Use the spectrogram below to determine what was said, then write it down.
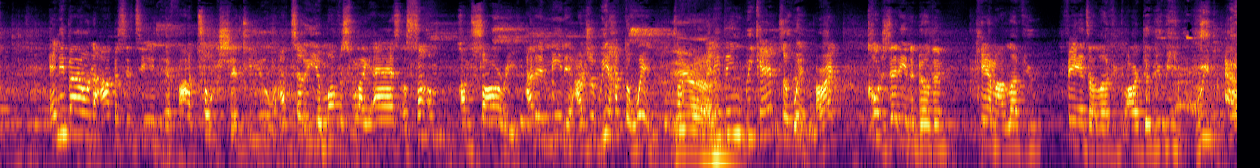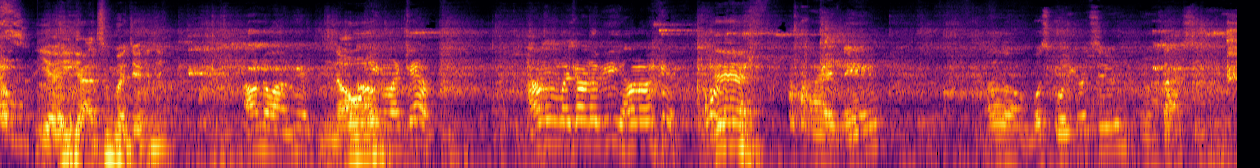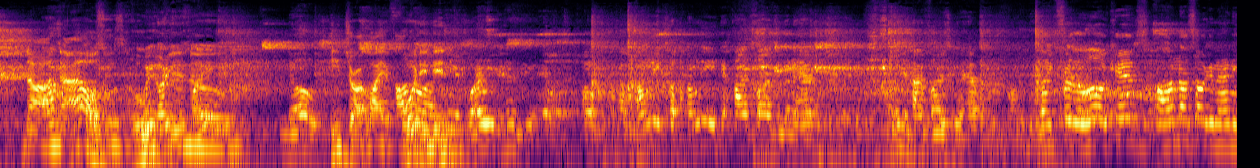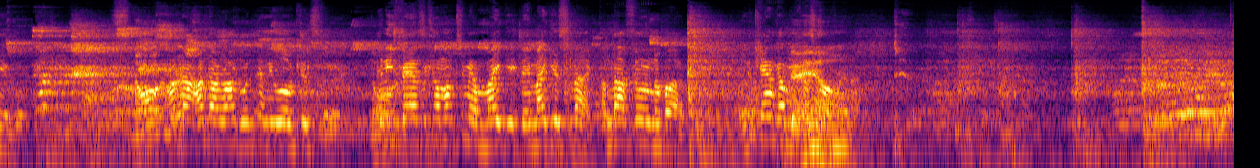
anybody on the opposite team, if I talk shit to you, I tell you your mother smell like ass or something. I'm sorry. I didn't mean it. I just we have to win. So Yeah. anything we can to win. All right. Coach Zeddy in the building. Cam, I love you. Fans, I love you. RWE, we out. Yeah, he got too much energy. I don't know why I'm here. No. I don't even like him. I don't even like RWE. I don't know. Yeah. All right, name. Um, what school you went to and class? Nah, Niles was Wait, are you hooping though. No. He dropped like 40, know why I'm didn't he? Why are we interviewing? Oh, how how many how many high fives you gonna have? How many high fives you gonna have on the, on? Like for the little kids, oh, I'm not talking to any of them. No, I'm not. I'm not rocking with any little kids today. Any fans that come up to me, I might get. They might get smacked. I'm not feeling the vibe. Cam got me pissed off Damn. right now.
